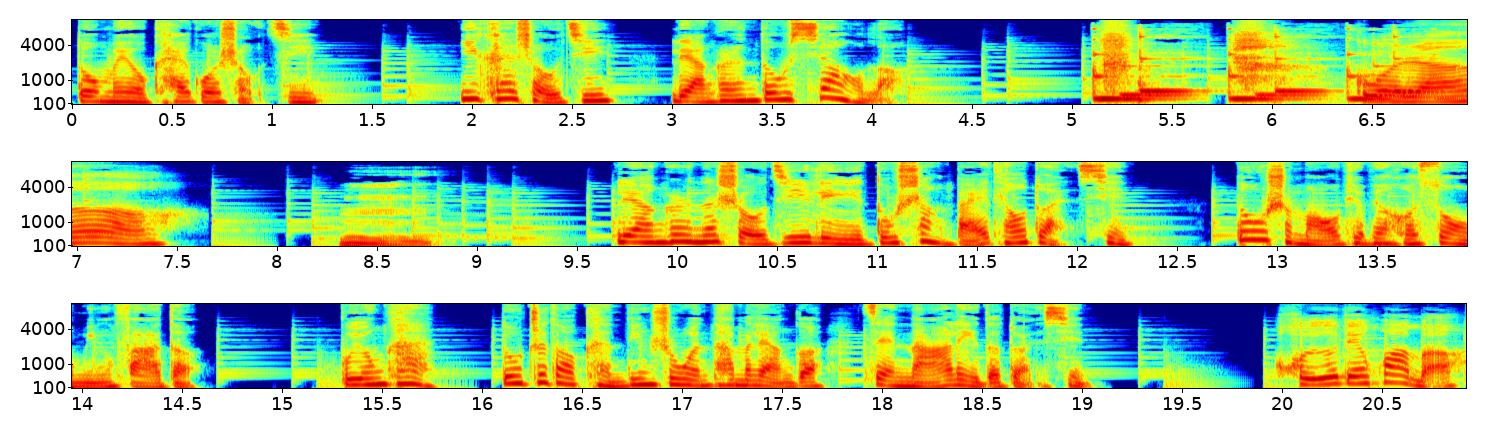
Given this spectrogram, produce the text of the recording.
都没有开过手机。一开手机，两个人都笑了。果然啊，嗯，两个人的手机里都上百条短信，都是毛飘飘和宋明发的，不用看。都知道肯定是问他们两个在哪里的短信，回个电话吧。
